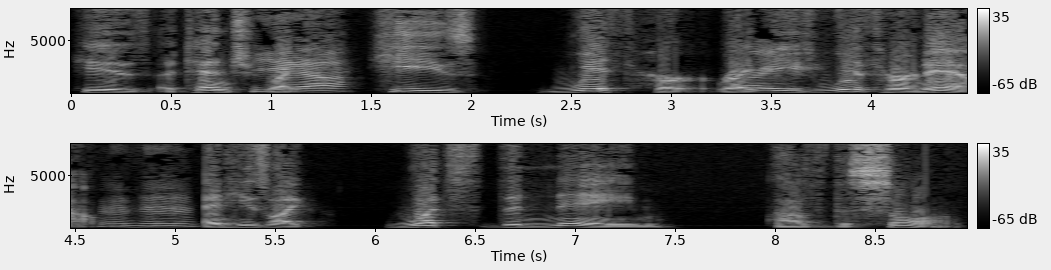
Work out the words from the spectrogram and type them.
his attention? Yeah. He's with her, right? Right. He's with her now. Mm-hmm. And he's like, What's the name of the song?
